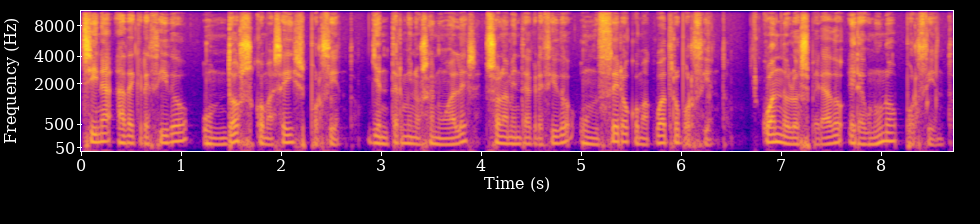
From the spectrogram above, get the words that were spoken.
China ha decrecido un 2,6% y en términos anuales solamente ha crecido un 0,4%, cuando lo esperado era un 1%.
